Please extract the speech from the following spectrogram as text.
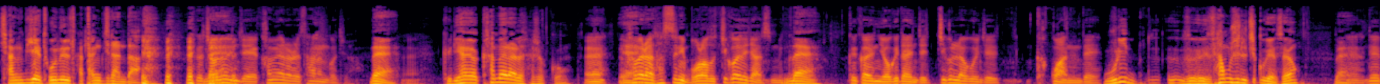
장비에 돈을 다 당진한다. 그래서 저는 네. 이제 카메라를 사는 거죠. 네. 그리하여 카메라를 사셨고. 예, 예. 카메라 샀으니 뭐라도 찍어야 되지 않습니까? 네. 그러니까 여기다 이제 찍으려고 이제 갖고 왔는데 우리 그, 사무실 찍고 계세요? 네. 예, 근데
